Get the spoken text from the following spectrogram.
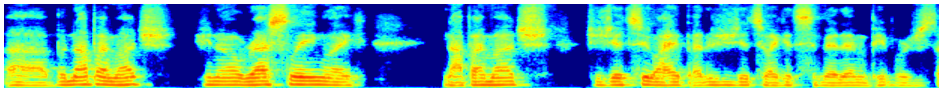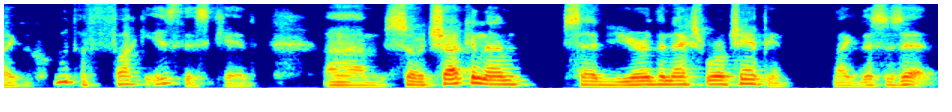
uh, but not by much. You know, wrestling, like, not by much Jiu-jitsu, I had better jiu-jitsu. I could submit him, and people were just like, "Who the fuck is this kid?" Um, so Chuck and them said, "You're the next world champion. Like this is it."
